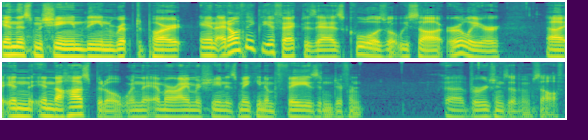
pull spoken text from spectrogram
in this machine being ripped apart, and I don't think the effect is as cool as what we saw earlier uh, in in the hospital when the MRI machine is making him phase in different uh, versions of himself.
